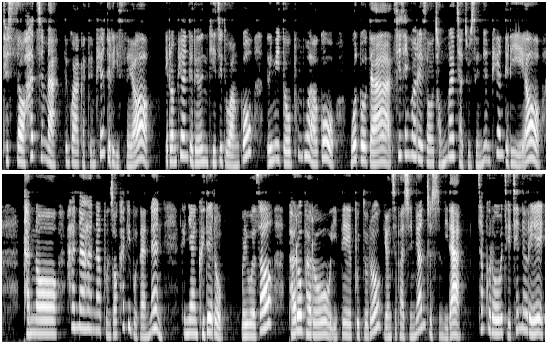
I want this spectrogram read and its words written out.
됐어, 하지마 등과 같은 표현들이 있어요. 이런 표현들은 기지도 않고 의미도 풍부하고 무엇보다 실생활에서 정말 자주 쓰는 표현들이에요. 단어 하나하나 분석하기보다는 그냥 그대로 외워서 바로바로 바로 입에 붙도록 연습하시면 좋습니다. 참고로 제 채널에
